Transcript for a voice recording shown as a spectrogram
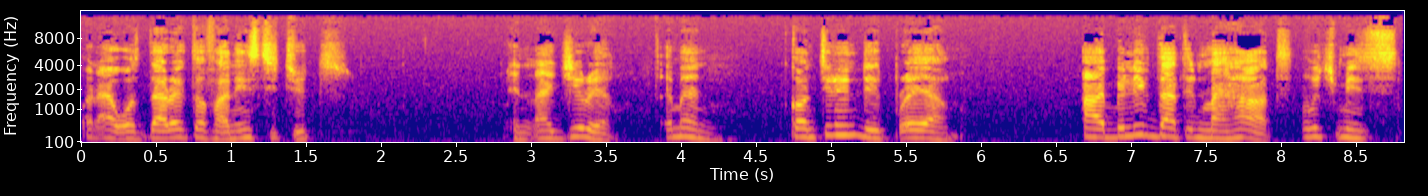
When I was director of an institute in Nigeria. Amen. Continuing the prayer, I believe that in my heart, which means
